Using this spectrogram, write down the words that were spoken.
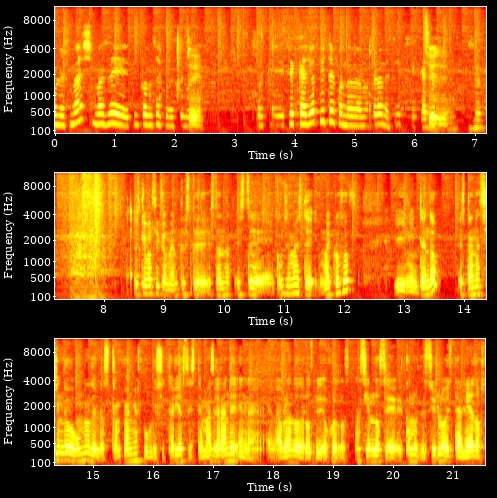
con Smash más de 5 veces con este nuevo. Sí, Porque se cayó Twitter cuando anunciaron Steve, se cayó. sí. Es que básicamente este están este ¿cómo se llama? Este Microsoft y Nintendo están haciendo una de las campañas publicitarias este más grande en, la, en- hablando de los videojuegos, haciéndose, ¿cómo decirlo? Este aliados.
